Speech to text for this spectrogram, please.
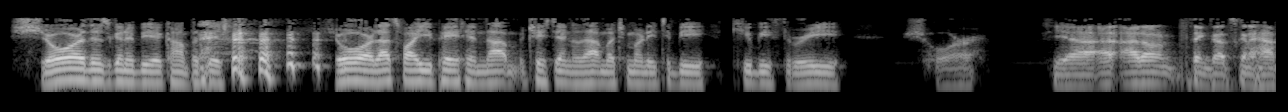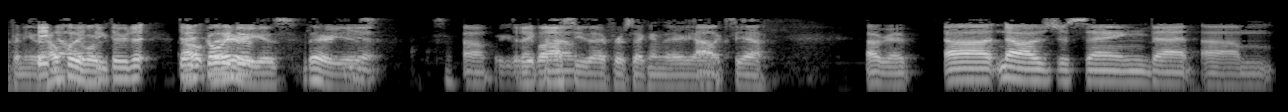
Sure, there's going to be a competition. sure, that's why you paid him that Chase Daniel that much money to be QB three. Sure. yeah, I, I don't think that's going to happen either. No, Hopefully, I we'll, think they're they're oh, going there to. he is. There he is. Yeah. Oh, We, we lost out? you there for a second there, Oh. Alex. Yeah. Okay. Uh, no, I was just saying that, um,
